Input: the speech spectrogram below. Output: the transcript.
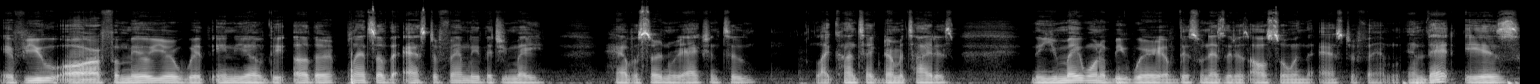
If you are familiar with any of the other plants of the aster family that you may have a certain reaction to, like contact dermatitis, then you may want to be wary of this one as it is also in the aster family. And that is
